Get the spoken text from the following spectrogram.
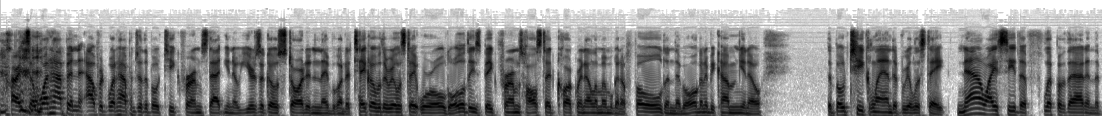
All right. So what happened, Alfred? What happened to the boutique firms that you know years ago started and they were going to take over the real estate world? All of these big firms, Halstead, Corcoran, Elliman, were going to fold, and they were all going to become you know the boutique land of real estate. Now I see the flip of that, and the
